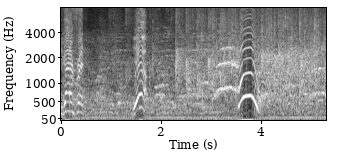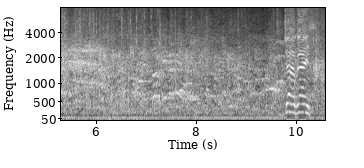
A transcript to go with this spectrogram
You got it, Fred. Yeah. Woo! Good job, guys.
